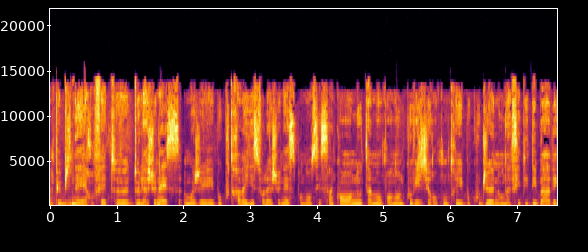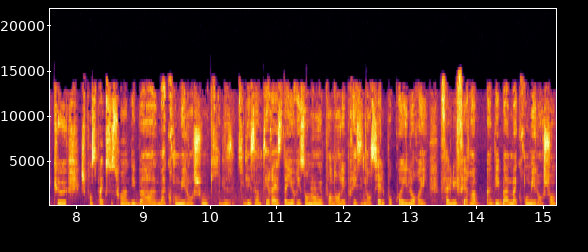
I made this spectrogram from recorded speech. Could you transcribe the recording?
un peu binaire en fait euh, de la jeunesse. Moi, j'ai beaucoup travaillé sur la jeunesse pendant ces cinq ans, notamment pendant le Covid. J'ai rencontré beaucoup de jeunes, on a fait des débats avec eux. Je pense pas que ce soit un débat Macron-Mélenchon qui, qui, les intéresse. D'ailleurs, ils en ont eu pendant les présidentielles. Pourquoi il aurait fallu faire un, débat Macron-Mélenchon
